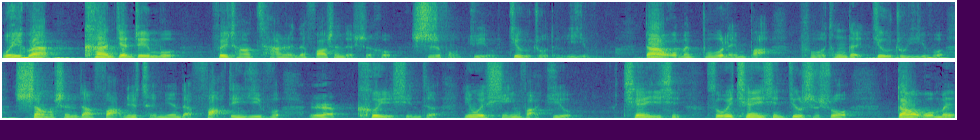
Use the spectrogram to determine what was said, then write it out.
围观看见这一幕非常残忍的发生的时候，是否具有救助的义务？当然，我们不能把普通的救助义务上升到法律层面的法定义务而可以行责，因为刑法具有迁移性。所谓迁移性，就是说，当我们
